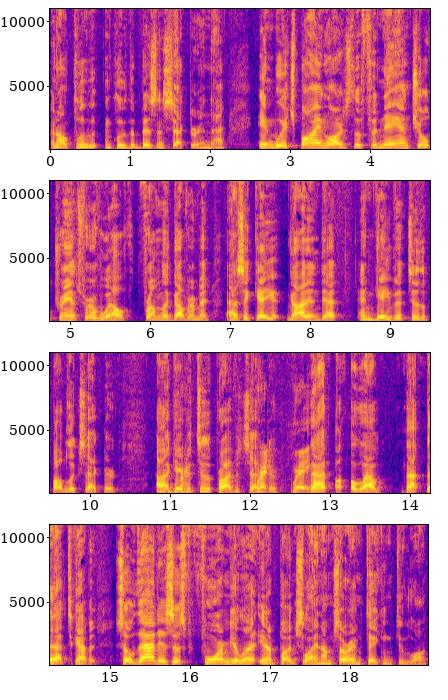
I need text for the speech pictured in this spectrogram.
and I'll include, include the business sector in that, in which by and large the financial transfer of wealth from the government as it got in debt and gave it to the public sector uh, gave right. it to the private sector. Right. right. That allowed that, that to happen. So that is a formula in a punchline. I'm sorry, I'm taking too long.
